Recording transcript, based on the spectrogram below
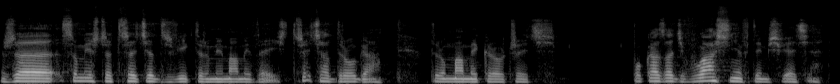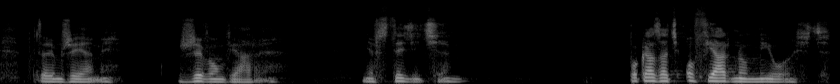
że są jeszcze trzecie drzwi, którymi mamy wejść, trzecia droga, którą mamy kroczyć. Pokazać właśnie w tym świecie, w którym żyjemy, żywą wiarę. Nie wstydzić się. Pokazać ofiarną miłość.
